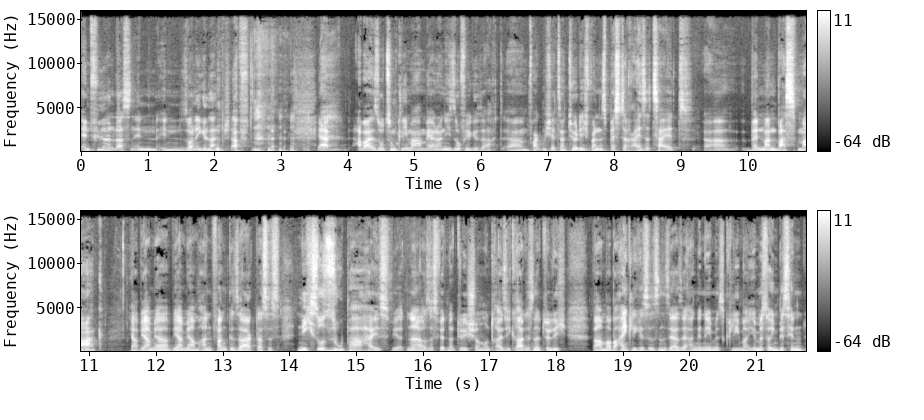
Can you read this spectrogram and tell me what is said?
entführen lassen in, in sonnige Landschaften. ja, aber so zum Klima haben wir ja noch nicht so viel gesagt. Ähm, fragt mich jetzt natürlich, wann ist beste Reisezeit, äh, wenn man was mag? Ja, wir haben ja, wir haben ja am Anfang gesagt, dass es nicht so super heiß wird. Ne? Also es wird natürlich schon und 30 Grad ist natürlich warm, aber eigentlich ist es ein sehr, sehr angenehmes Klima. Ihr müsst euch ein bisschen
